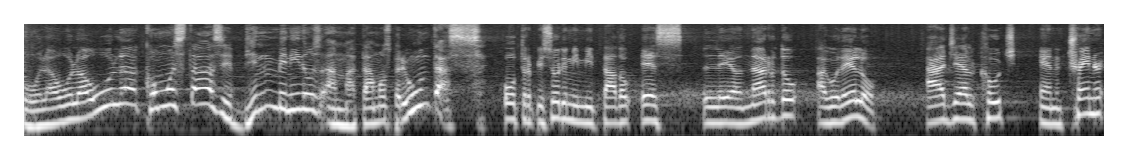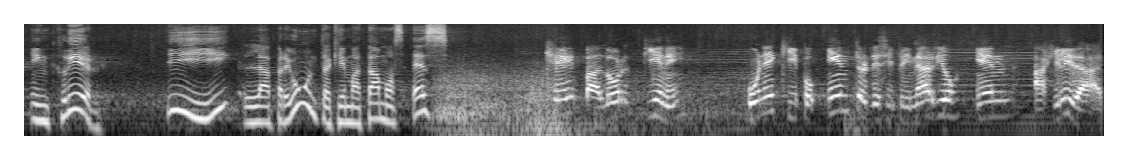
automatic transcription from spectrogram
Hola, hola, hola, ¿cómo estás? Bienvenidos a Matamos Preguntas. Otro episodio, mi invitado es Leonardo Agudelo, Agile Coach and Trainer in Clear. Y la pregunta que matamos es, ¿qué valor tiene un equipo interdisciplinario en agilidad?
